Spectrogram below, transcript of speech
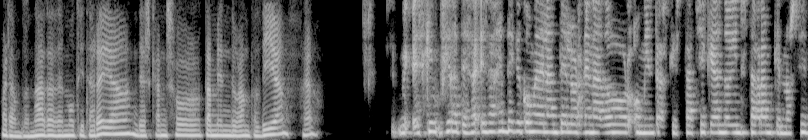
Bueno, nada de multitarea, descanso también durante el día. ¿eh? Es que, fíjate, esa, gente que come delante del ordenador o mientras que está chequeando Instagram que no se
